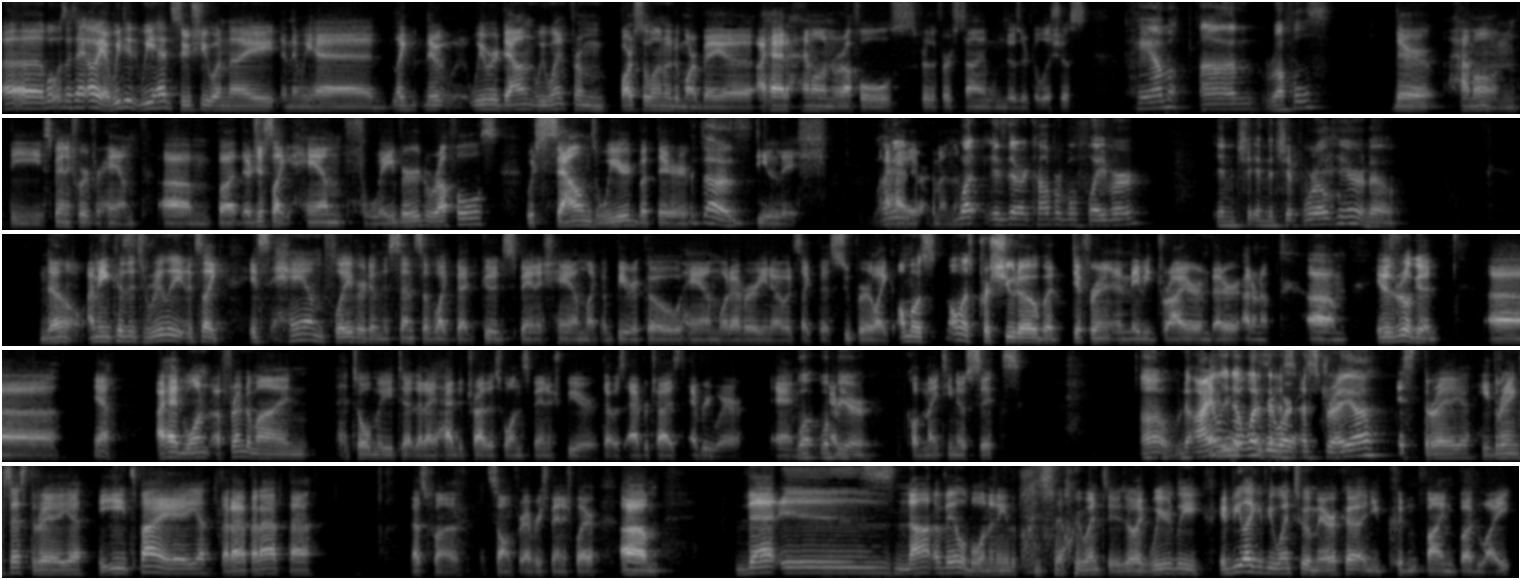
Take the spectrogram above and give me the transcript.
uh what was I saying? Oh yeah, we did we had sushi one night and then we had like there, we were down we went from Barcelona to Marbella. I had ham on ruffles for the first time and those are delicious. Ham on ruffles? They're jamon, the Spanish word for ham, um, but they're just like ham flavored ruffles, which sounds weird, but they're it does delish. I, I mean, highly recommend them. What is there a comparable flavor in ch- in the chip world here or no? No, I mean because it's really it's like it's ham flavored in the sense of like that good Spanish ham, like a Iberico ham, whatever. You know, it's like the super like almost almost prosciutto, but different and maybe drier and better. I don't know. Um, it was real good. Uh, yeah, I had one. A friend of mine had told me to, that I had to try this one Spanish beer that was advertised everywhere. And what what every, beer? Called 1906. Oh no! I only know what is it? Estrella. Estrella. He drinks Estrella. He eats paella. Da da da da. That's a song for every Spanish player. Um, that is not available in any of the places that we went to. So like weirdly, it'd be like if you went to America and you couldn't find Bud Light.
